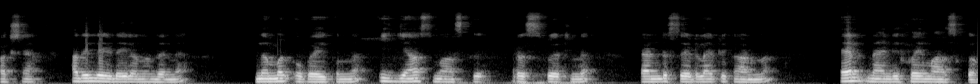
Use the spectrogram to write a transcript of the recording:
പക്ഷെ അതിന്റെ ഇടയിലൊന്നും തന്നെ നമ്മൾ ഉപയോഗിക്കുന്ന ഈ ഗ്യാസ് മാസ്ക് റെസ്പിറേറ്ററിന്റെ രണ്ട് സൈഡിലായിട്ട് കാണുന്ന എൻ നയന്റി ഫൈവ് മാസ്കുകൾ.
